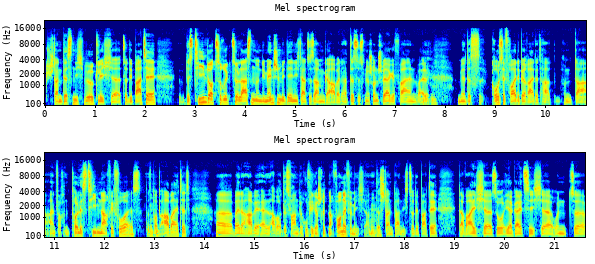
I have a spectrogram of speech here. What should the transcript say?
stand das nicht wirklich äh, zur Debatte. Das Team dort zurückzulassen und die Menschen, mit denen ich da zusammengearbeitet habe, das ist mir schon schwer gefallen, weil mhm. mir das große Freude bereitet hat und da einfach ein tolles Team nach wie vor ist, das mhm. dort arbeitet äh, bei der HBL. Aber das war ein beruflicher Schritt nach vorne für mich. Also mhm. das stand da nicht zur Debatte. Da war ich äh, so ehrgeizig äh, und äh,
